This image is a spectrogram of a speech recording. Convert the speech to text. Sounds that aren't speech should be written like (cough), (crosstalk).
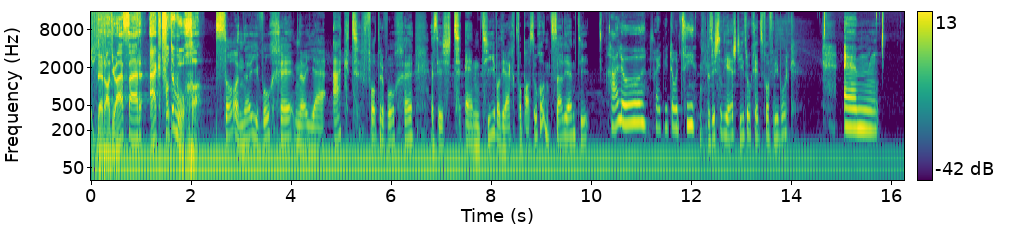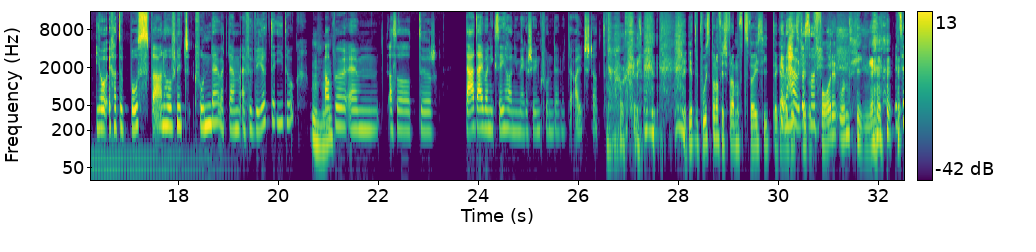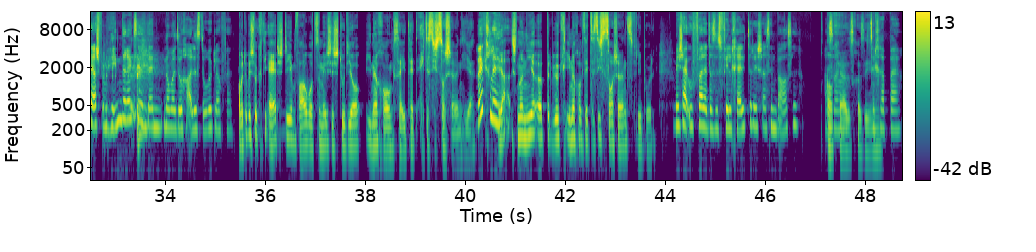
Der Radio FR Act von der Woche. So, neue Woche, neuer Act von der Woche. Es ist die MT, die direkt von Basel kommt. Salut MT. Hallo, freut mich, dort zu sein. Was ist so der erste Eindruck jetzt von Freiburg? Ähm, ja, ich habe den Busbahnhof nicht gefunden, wegen dem einen verwirrten Eindruck. Mhm. Aber ähm, also der, den Teil, den ich gesehen habe, habe ich mega schön gefunden mit der Altstadt. (laughs) Okay. Ja, der Busbahnhof ist vor allem auf zwei Seiten, gell? Genau, Jetzt das ich- Vorne und hinten. Ich bin zuerst beim Hinteren und dann nochmal durch alles durchgelaufen. Aber du bist wirklich die Erste im Fall, die zu mir ins Studio reingekommen und gesagt hat, hey, das ist so schön hier. Wirklich? Ja, es ist noch nie jemand wirklich reingekommen und gesagt, das ist so schön in Freiburg. Mir ist auch aufgefallen, dass es viel kälter ist als in Basel. Also okay, das kann sein. sicher etwa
